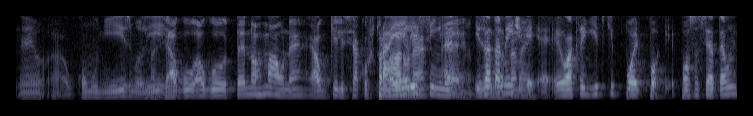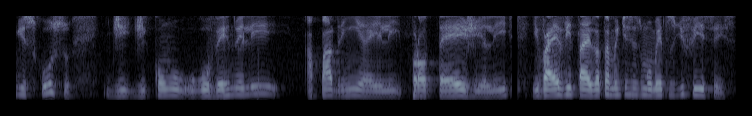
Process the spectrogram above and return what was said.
Né, o, comunismo ali. Mas é algo, algo até normal, né? É algo que eles se acostumaram, Para ele, né? sim, né? É, exatamente. é- é- Eu acredito que pode, po- possa ser até um discurso de, de como o governo ele apadrinha, ele protege ali e vai evitar exatamente esses momentos difíceis.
